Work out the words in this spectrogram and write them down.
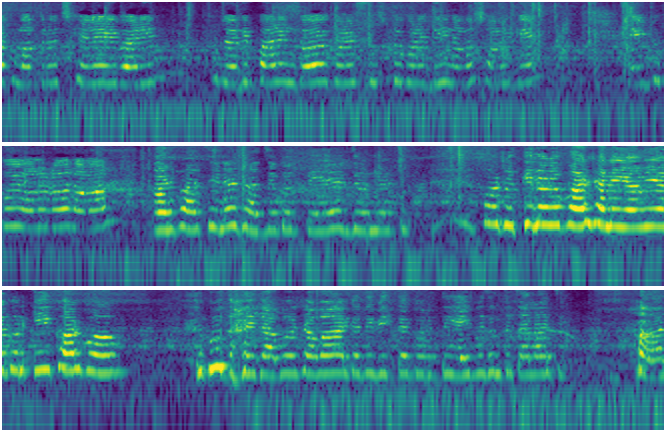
একমাত্র ছেলে এই বাড়ির। যদি পারেন দয়া করে সুস্থ করে দিন আমার স্বামীকে। এইটুকুই অনুরোধ আমার। আর পাচ্ছি না সাহায্য করতে, এর জন্য ওষুধ কেনারও পয়সা নেই, আমি এখন কি করব? কোথায় যাব? সবার কাছে ভিক্ষা করতে এই পর্যন্ত চালাচ্ছি আর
